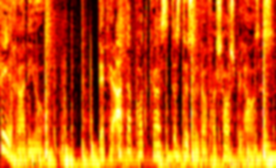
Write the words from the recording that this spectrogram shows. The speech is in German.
D-Radio, der Theaterpodcast des Düsseldorfer Schauspielhauses.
